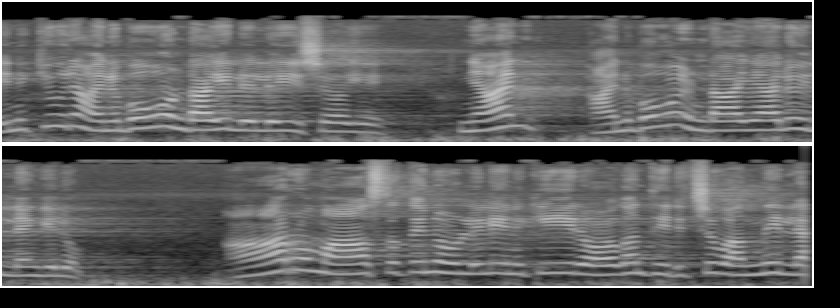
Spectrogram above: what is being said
എനിക്കൊരു അനുഭവം ഉണ്ടായില്ലല്ലോ ഈശോയെ. ഞാൻ അനുഭവം ഉണ്ടായാലും ഇല്ലെങ്കിലും ആറു മാസത്തിനുള്ളിൽ എനിക്ക് ഈ രോഗം തിരിച്ചു വന്നില്ല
